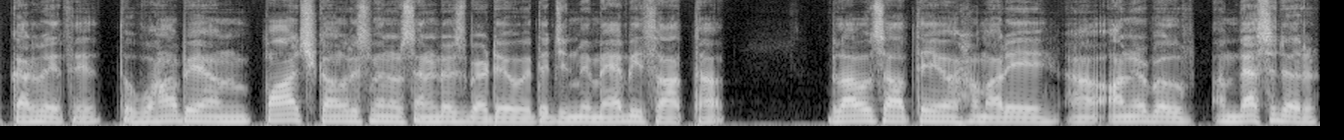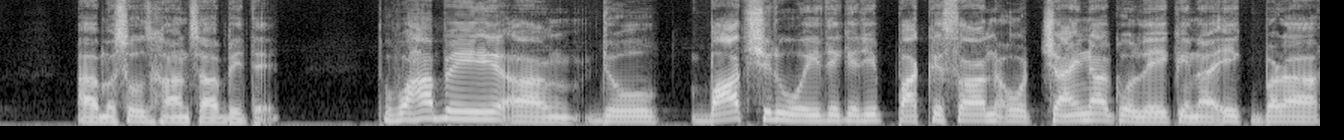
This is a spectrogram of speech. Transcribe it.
कर रहे थे तो वहाँ पे हम पाँच कांग्रेसमैन और सेनेटर्स बैठे हुए थे, जिनमें मैं भी साथ था। बिलावल साहब थे और हमारे ऑनरेबल अम्बेसडर मसूद खान साहब भी थे। तो वहाँ पे जो बात शुरू हुई थी कि जी पाकिस्तान और चाइना को लेके ना एक बड़ा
